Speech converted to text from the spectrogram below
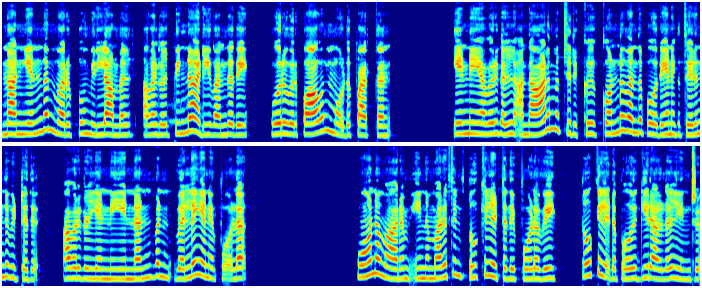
நான் எந்த மறுப்பும் இல்லாமல் அவர்கள் பின்னாடி வந்ததை ஒருவர் பாவமோடு பார்த்தேன். என்னை அவர்கள் அந்த ஆலமத்திற்கு கொண்டு வந்த போதே எனக்கு தெரிந்துவிட்டது. அவர்கள் என்னை என் நண்பன் வெள்ளையனைப் போல போன வாரம் இந்த மரத்தில் தூக்கிலிட்டதைப் போலவே தூக்கிலிடப் போகிறார்கள் என்று.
